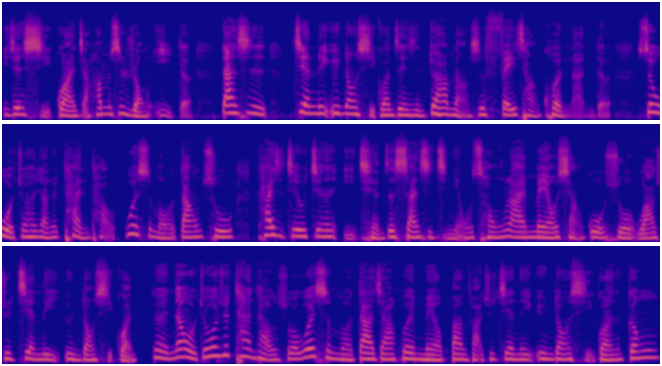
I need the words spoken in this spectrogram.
一件习惯来讲，他们是容易的，但是建立运动习惯这件事情对他们讲是非常困难的，所以我就很想去探讨，为什么我当初开始介入健身以前这三十几年，我从来没有想过说我要去建立运动习惯。对，那我就会去探讨说，为什么大家会没有办法去建立运动习惯，跟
